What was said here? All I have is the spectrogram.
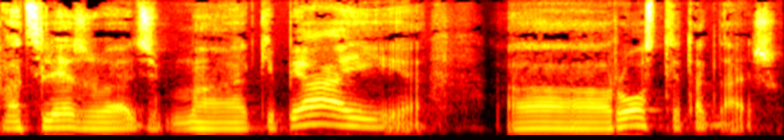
отслеживать KPI, рост и так дальше.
